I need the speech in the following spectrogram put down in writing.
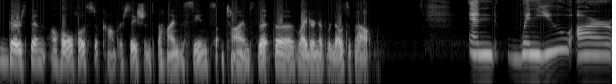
There's been a whole host of conversations behind the scenes sometimes that the writer never knows about. And when you are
